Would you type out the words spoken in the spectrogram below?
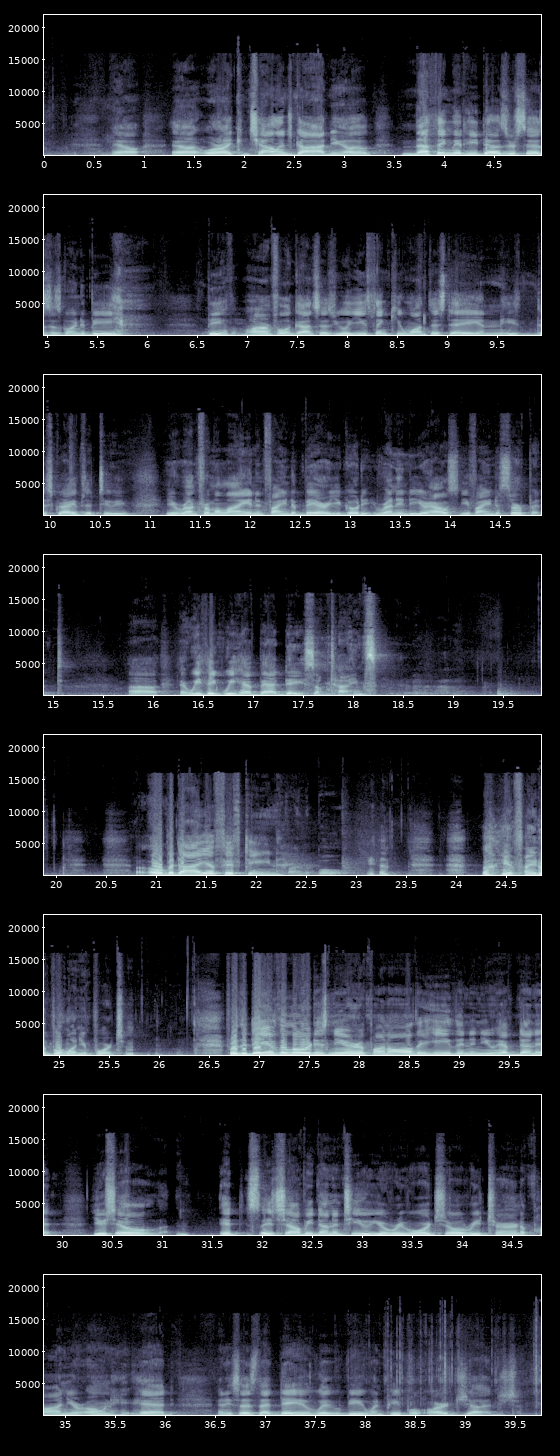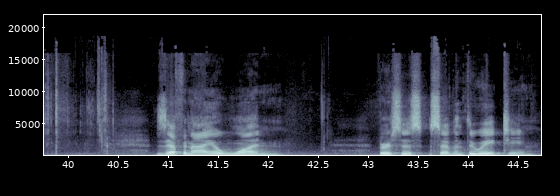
You know, uh, or I can challenge God. You know, nothing that He does or says is going to be be harmful. And God says, well, you think you want this day, and He describes it to you. You run from a lion and find a bear. You go to you run into your house and you find a serpent. Uh, and we think we have bad days sometimes. Obadiah 15. Find a bull. you find a bull on your porch. For the day of the Lord is near upon all the heathen, and you have done it. You shall it, it shall be done unto you. Your reward shall return upon your own head. And he says that day will be when people are judged. Zephaniah 1, verses 7 through 18.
